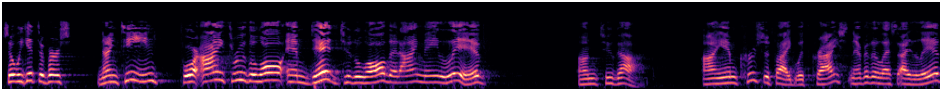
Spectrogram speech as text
So we get to verse 19, for I through the law am dead to the law that I may live unto God. I am crucified with Christ, nevertheless I live.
